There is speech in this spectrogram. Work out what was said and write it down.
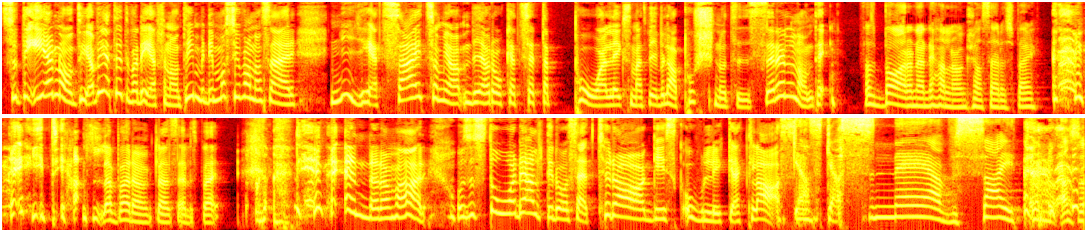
Så det är någonting, jag vet inte vad det är för någonting, men det måste ju vara någon sån här nyhetssajt som jag, vi har råkat sätta på, liksom att vi vill ha pushnotiser eller någonting. Fast bara när det handlar om Claes Elfsberg. Nej, det handlar bara om Claes Elfsberg. det är det enda de har. Och så står det alltid då så här, tragisk olycka Claes. Ganska snäv sajt alltså,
